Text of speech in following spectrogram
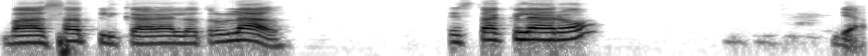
vas a aplicar al otro lado. ¿Está claro? Ya.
